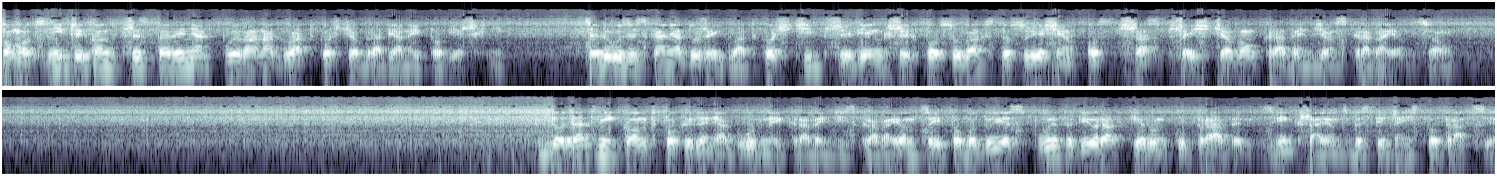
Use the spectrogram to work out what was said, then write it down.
Pomocniczy kąt przystawienia wpływa na gładkość obrabianej powierzchni. W celu uzyskania dużej gładkości przy większych posuwach stosuje się ostrza z przejściową krawędzią skrawającą. Dodatni kąt pochylenia głównej krawędzi skrawającej powoduje spływ biura w kierunku prawym, zwiększając bezpieczeństwo pracy.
